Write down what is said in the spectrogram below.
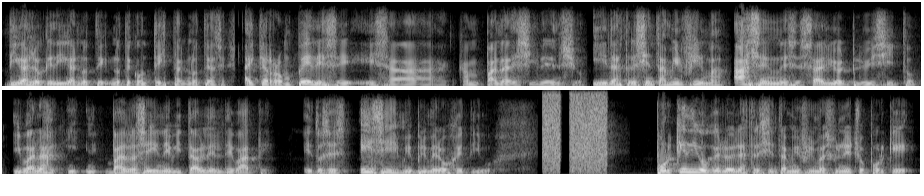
Digas lo que digas, no te, no te contestan, no te hacen. Hay que romper ese, esa campana de silencio. Y las 300.000 firmas hacen necesario el plebiscito y van a, y van a ser inevitable el debate. Entonces, ese es mi primer objetivo. ¿Por qué digo que lo de las 300.000 firmas es un hecho? Porque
